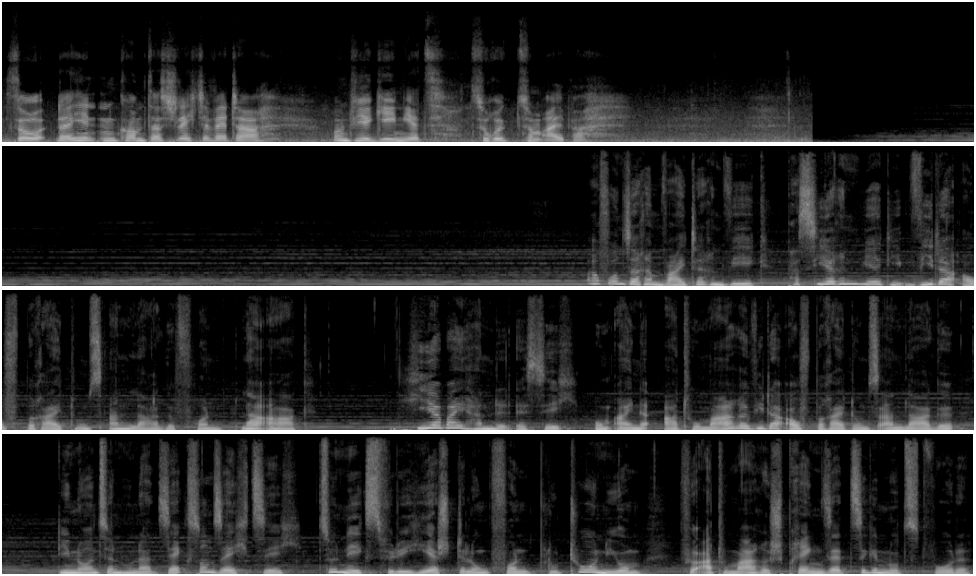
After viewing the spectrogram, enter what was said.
So, da hinten kommt das schlechte Wetter und wir gehen jetzt zurück zum Alper. Auf unserem weiteren Weg passieren wir die Wiederaufbereitungsanlage von La Hague. Hierbei handelt es sich um eine atomare Wiederaufbereitungsanlage, die 1966 zunächst für die Herstellung von Plutonium für atomare Sprengsätze genutzt wurde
